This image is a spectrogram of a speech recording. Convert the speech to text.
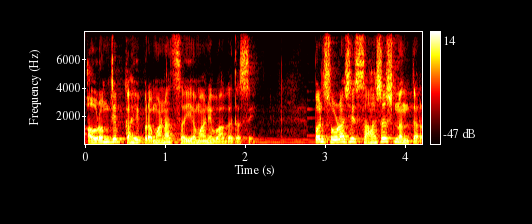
औरंगजेब काही प्रमाणात संयमाने वागत असे. पण सोळाशे सहासष्ट नंतर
